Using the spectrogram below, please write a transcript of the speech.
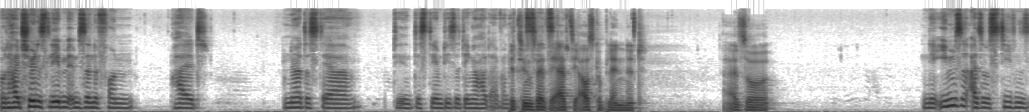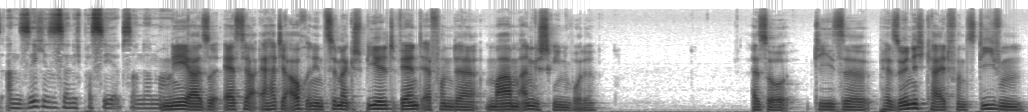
Oder halt schönes Leben im Sinne von halt ne, dass der, die, dass dem diese Dinge halt einfach nicht Beziehungsweise er hat sie ausgeblendet. Also. Nee, ihm, also Steven an sich ist es ja nicht passiert, sondern Mark. Nee, also er ist ja, er hat ja auch in dem Zimmer gespielt, während er von der Mom angeschrien wurde. Also diese Persönlichkeit von Steven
